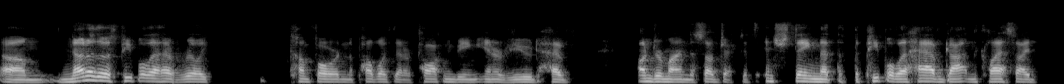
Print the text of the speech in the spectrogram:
um, none of those people that have really come forward in the public that are talking, being interviewed, have undermined the subject. It's interesting that the, the people that have gotten classified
